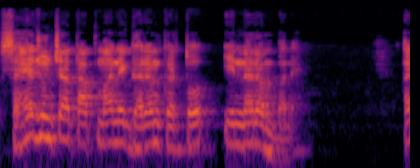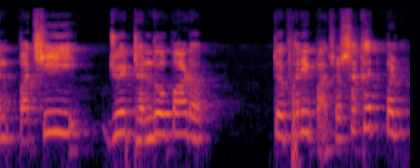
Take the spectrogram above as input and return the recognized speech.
સહેજ ઊંચા તાપમાને ગરમ કરતો એ નરમ બને. અને પછી જો એ ઠંડો પાડો, તો એ ફરી પાછો સખત પણ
